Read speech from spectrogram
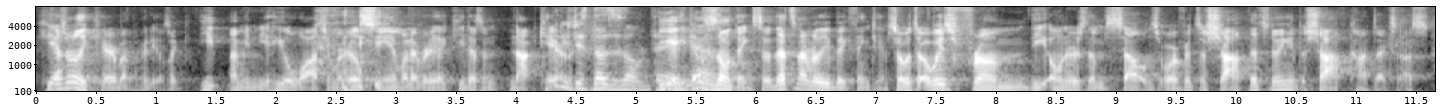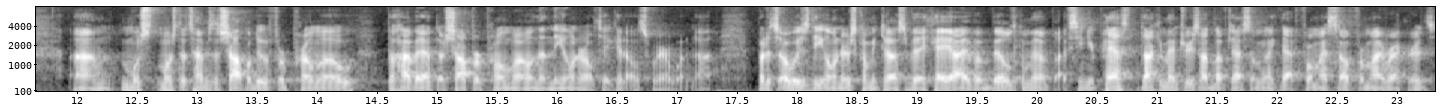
He Yeah. doesn't really care about the videos. Like he, I mean, he'll watch them or he'll see them, whatever. Like he doesn't not care. But he just does his own thing. Yeah, he does his own thing. So that's not really a big thing to him. So it's always from the owners themselves, or if it's a shop that's doing it, the shop contacts us. Um, most most of the times, the shop will do it for promo. They'll have it at their shop for promo, and then the owner will take it elsewhere or whatnot. But it's always the owners coming to us to be like, "Hey, I have a build coming up. I've seen your past documentaries. I'd love to have something like that for myself, for my records,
